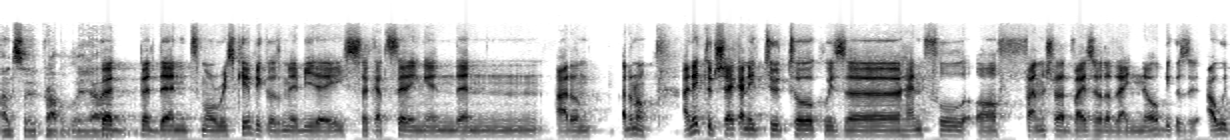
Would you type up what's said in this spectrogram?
i'd say probably yeah but but then it's more risky because maybe they suck at selling and then i don't I don't know. I need to check. I need to talk with a handful of financial advisors that I know because I would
